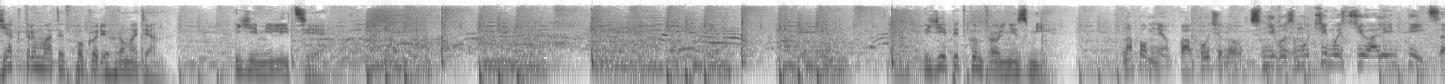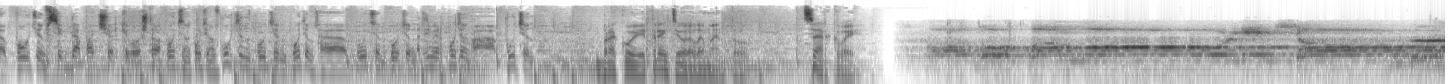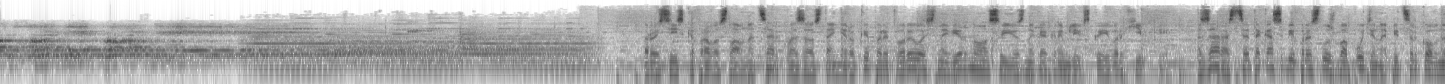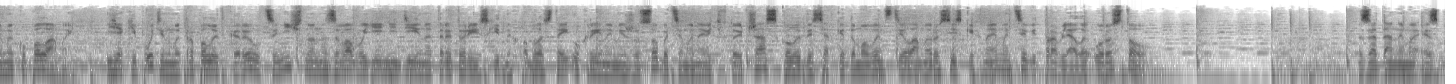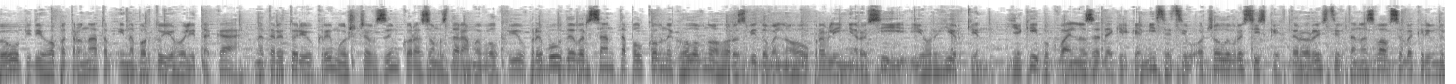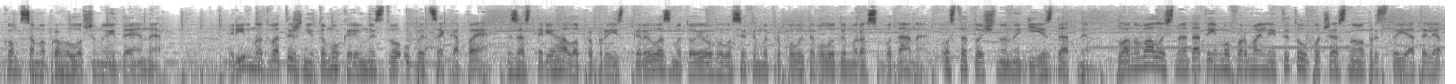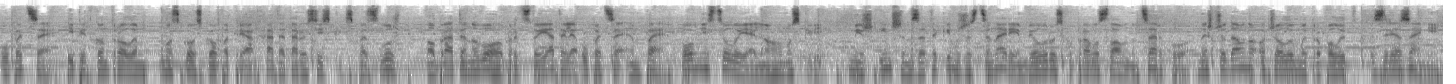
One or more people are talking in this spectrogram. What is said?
Як тримати в покорі громадян? Є міліція. Є підконтрольні ЗМІ. Напомним по Путину с невозмутимостью олимпийца. Путин всегда подчеркивал, что Путин, Путин, Путин, Путин, Путин, э, Путин, Путин, Владимир Путин, а Путин. Бракує третього елементу церкви. Російська православна церква за останні роки перетворилась на вірного союзника кремлівської верхівки. Зараз це така собі прес-служба Путіна під церковними куполами. Як і Путін, митрополит Кирил цинічно називав воєнні дії на території східних областей України між особицями навіть в той час, коли десятки домовин з тілами російських найманців відправляли у Ростов. За даними СБУ, під його патронатом і на борту його літака на територію Криму ще взимку разом з дарами волхвів прибув диверсант та полковник головного розвідувального управління Росії Ігор Гіркін, який буквально за декілька місяців очолив російських терористів та назвав себе керівником самопроголошеної ДНР. Рівно два тижні тому керівництво УПЦ КП застерігало про приїзд Кирила з метою оголосити митрополита Володимира Сободана остаточно недієздатним. Планувалось надати йому формальний титул почесного предстоятеля УПЦ і під контролем московського патріархата та російських спецслужб обрати нового предстоятеля УПЦ МП, повністю лояльного Москві. Між іншим, за таким же сценарієм білоруську православну церкву нещодавно очолив митрополит з Рязані.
